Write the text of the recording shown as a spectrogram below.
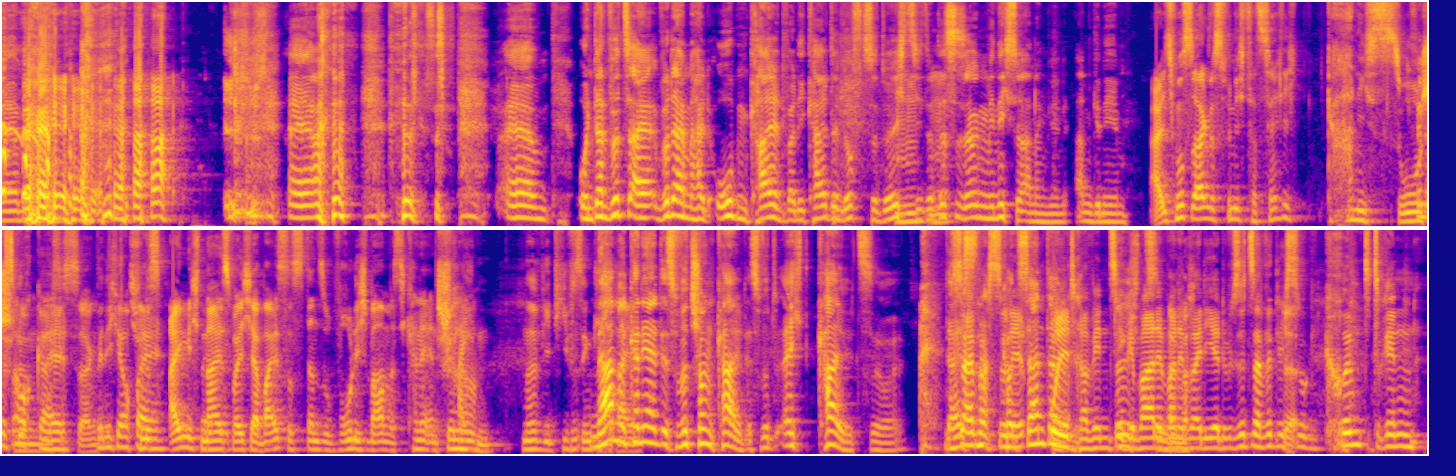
ähm, ähm, das ist, ähm, und dann wird's, ein- wird einem halt oben kalt, weil die kalte Luft so durchzieht Mhm, und das ist irgendwie nicht so ange angenehm. Aber ich muss sagen, das finde ich tatsächlich gar nicht so Ich find das schlimm, auch geil. muss ich sagen. Bin ich auch ich finde bei- es eigentlich bei nice, weil ich ja weiß, dass es dann so wohlig warm ist. Ich kann ja entscheiden. Ne, wie tief sinkt Na, man kann ja, es wird schon kalt. Es wird echt kalt. So. Da Das ist einfach ein so eine ultra winzige. Badewanne bei dir. Du sitzt da wirklich Ja. so gekrümmt drin.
